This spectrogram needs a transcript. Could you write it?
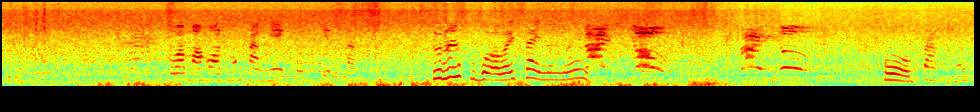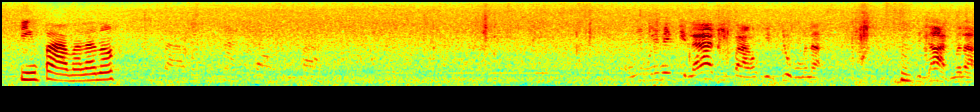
กิน เพราะว่ามาฮอดมองทางแยกลงเจ็ดหลังตัวนั้นคือบอกเอาไว้ใส่นั่นเลยโอ้ตั้งไว้ปิงป่ามาแล้วเนาะตาลูกหน้าตาปากยังไม่กินแล้วที่ปลาเขากินจุ่มมันละกินลาดมันละ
